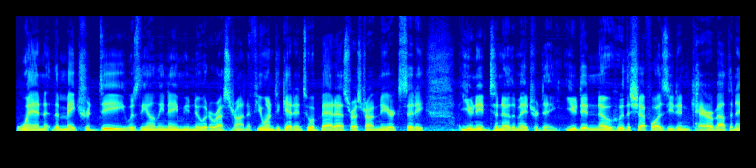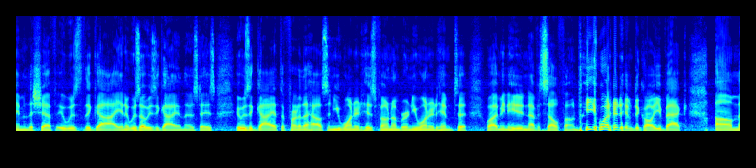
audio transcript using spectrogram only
when the maitre d was the only name you knew at a restaurant. If you wanted to get into a badass restaurant in New York City, you needed to know the maitre d. You didn't know who the chef was. You didn't care about the name of the chef. It was the guy, and it was always a guy in those days. It was a guy at the front of the house, and you wanted his phone number, and you wanted him to. Well, I mean, he didn't have a cell phone, but you wanted him to call you back. Um,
